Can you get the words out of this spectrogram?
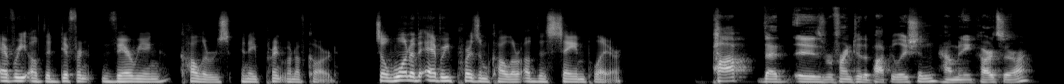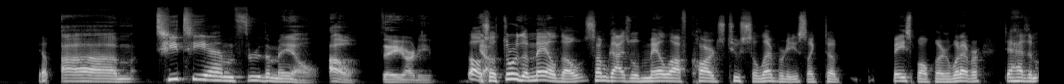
every of the different varying colors in a print run of card. So one of every Prizm color of the same player. Pop. That is referring to the population. How many cards there are. Yep. Um, TTM through the mail. Oh, they already. Oh, Yeah. so through the mail though, some guys will mail off cards to celebrities, like to baseball player, or whatever, to have them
